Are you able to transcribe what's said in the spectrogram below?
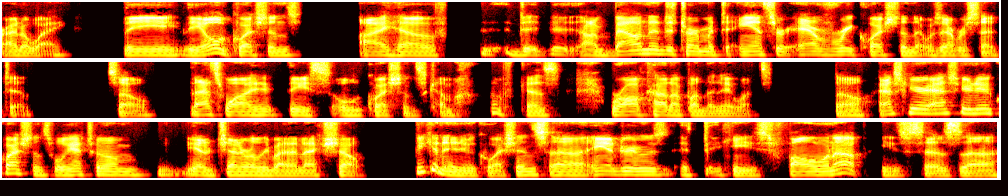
right away. The the old questions I have I'm bound and determined to answer every question that was ever sent in. So that's why these old questions come up because we're all caught up on the new ones. So ask your ask your new questions. We'll get to them, you know, generally by the next show. Speaking of new questions, uh, Andrews, he's following up. He says, uh,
